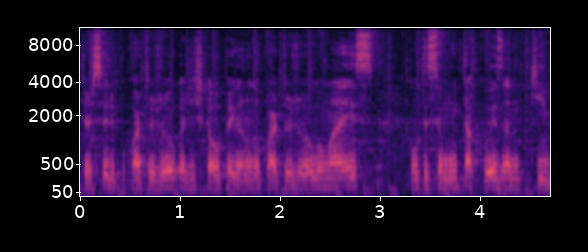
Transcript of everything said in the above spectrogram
terceiro e pro quarto jogo, a gente acabou pegando no quarto jogo, mas aconteceu muita coisa que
